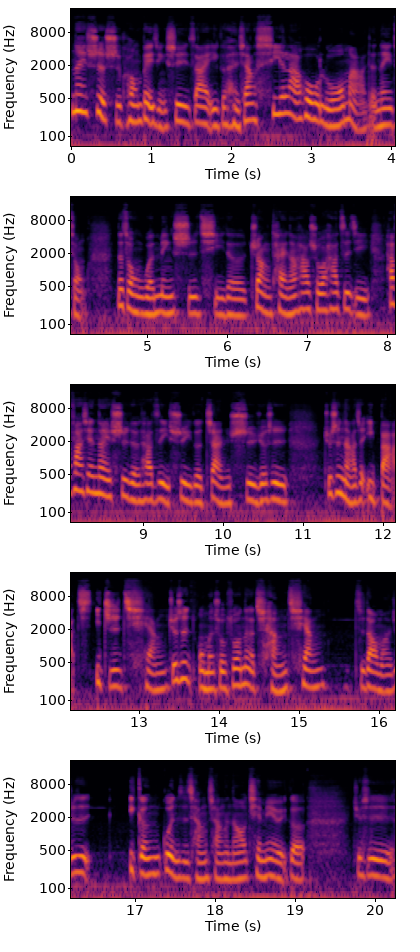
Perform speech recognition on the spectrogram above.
那一世的时空背景是在一个很像希腊或罗马的那种那种文明时期的状态。然后他说他自己，他发现那一世的他自己是一个战士，就是就是拿着一把一支枪，就是我们所说那个长枪，知道吗？就是一根棍子长长的，然后前面有一个。就是，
